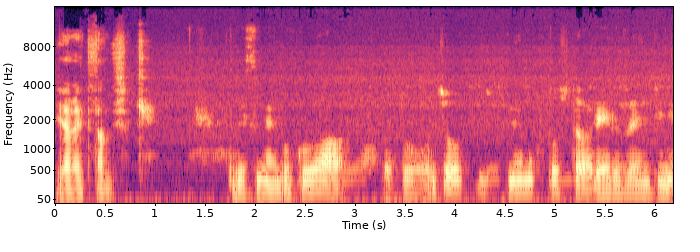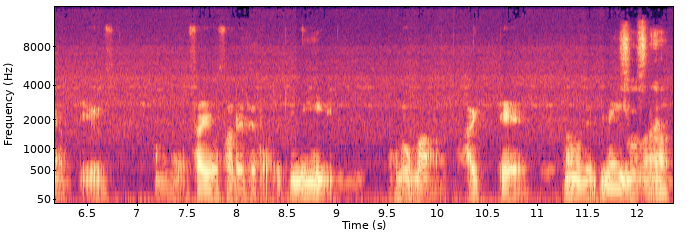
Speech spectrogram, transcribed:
やられてたんでしたっけ？でですね、僕は、えっと、一応、名目としては、 Rails エンジニアっていう、あの、採用されてた時に、あの、まあ、入って、なので、メインは、ね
